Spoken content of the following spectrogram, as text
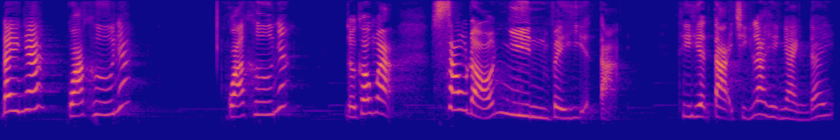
đây nhá, Quá khứ nhá. Quá khứ nhá. Được không ạ? Sau đó nhìn về hiện tại. Thì hiện tại chính là hình ảnh đây.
